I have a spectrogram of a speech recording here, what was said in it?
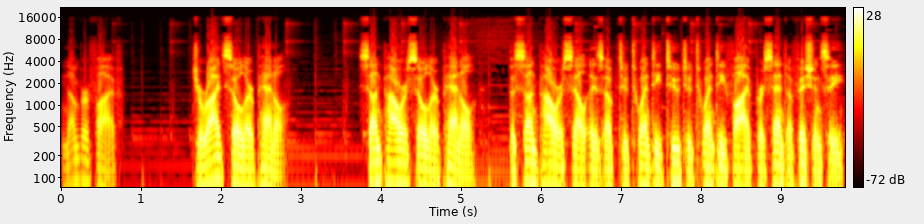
Number 5. GIARIDE Solar Panel. SunPower Solar Panel, the SunPower cell is up to 22 to 25% efficiency,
